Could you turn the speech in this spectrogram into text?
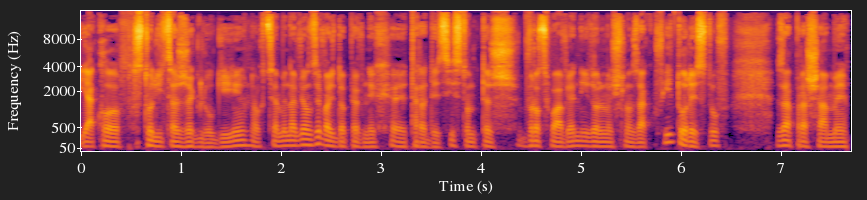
Jako stolica żeglugi no, chcemy nawiązywać do pewnych tradycji, stąd też Wrocławian i Dolnoślązaków i turystów zapraszamy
